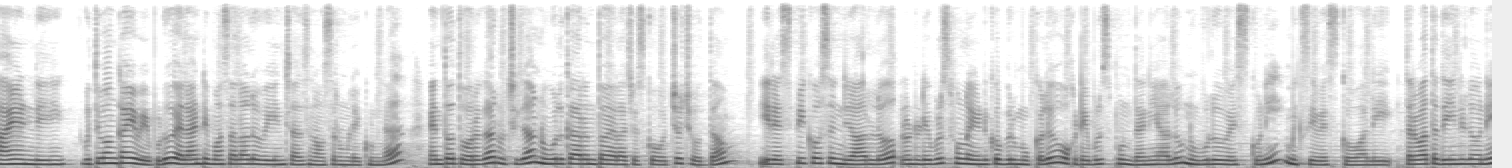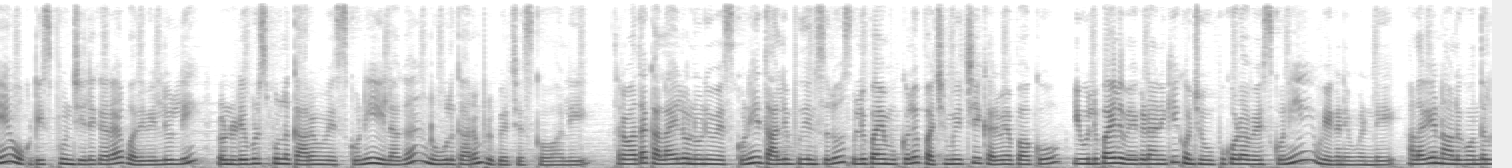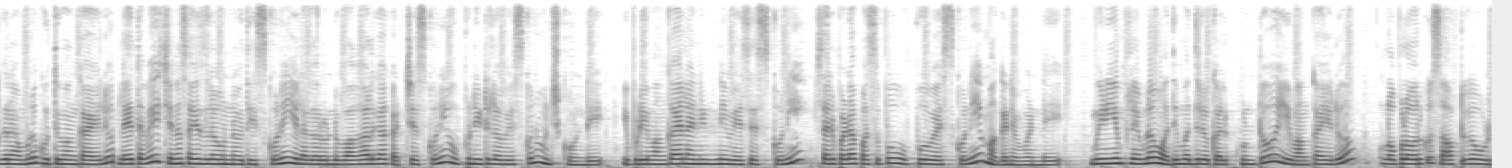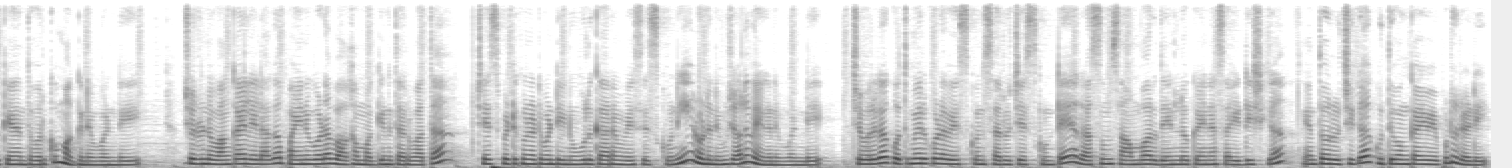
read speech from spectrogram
Hi అండి. గుత్తి వంకాయ వేపుడు ఎలాంటి మసాలాలు వేయించాల్సిన అవసరం లేకుండా ఎంతో త్వరగా రుచిగా నువ్వుల కారంతో ఎలా చేసుకోవచ్చో చూద్దాం. ఈ రెసిపీ కోసం జారులో రెండు టేబుల్ స్పూన్ల ఎండు కొబ్బరి ముక్కలు ఒక టేబుల్ స్పూన్ ధనియాలు నువ్వులు వేసుకుని మిక్సీ వేసుకోవాలి. తర్వాత దీనిలోనే ఒక టీ స్పూన్ జీలకర్ర పది వెల్లుల్లి రెండు టేబుల్ స్పూన్ల కారం వేసుకుని ఇలాగా నువ్వుల కారం ప్రిపేర్ చేసుకోవాలి. తర్వాత కళాయిలో నూనె వేసుకుని తాలింపు దినుసులు ఉల్లిపాయ ముక్కలు పచ్చిమిర్చి కరివేపాకు ఈ ఉల్లిపాయలు వేగడానికి కొంచెం ఉప్పు కూడా వేసుకొని వేగనివ్వండి. అలాగే నాలుగు వందల గ్రాములు గుత్తి వంకాయలు లేతవి చిన్న సైజులో ఉన్నవి తీసుకొని ఇలాగ రెండు భాగాలుగా కట్ చేసుకొని ఉప్పు నీటిలో వేసుకొని ఉంచుకోండి. ఇప్పుడు ఈ వంకాయలన్నింటినీ వేసేసుకొని సరిపడా పసుపు ఉప్పు వేసుకొని మగ్గనివ్వండి. మీడియం ఫ్లేమ్లో మధ్య మధ్యలో కలుపుకుంటూ ఈ వంకాయలు లోపల వరకు సాఫ్ట్గా ఉడికేంత వరకు మగ్గనివ్వండి. చూడండి వంకాయలు ఇలాగా పైన కూడా బాగా మగ్గిన తర్వాత చేసి పెట్టుకున్నటువంటి నువ్వుల కారం వేసేసుకొని రెండు నిమిషాలు వేగనివ్వండి. చివరిగా కొత్తిమీర కూడా వేసుకొని సర్వ్ చేసుకుంటే రసం సాంబార్ దేనిలోకైనా సైడ్ డిష్గా ఎంతో రుచిగా గుత్తి వంకాయ వేపుడు రెడీ.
